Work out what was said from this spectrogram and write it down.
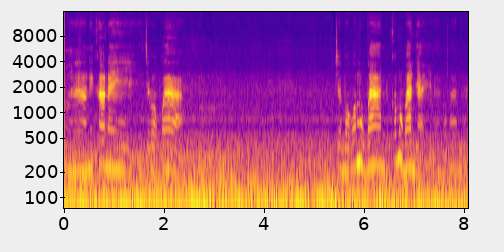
อ่า นี่เข้า ในจะบอกว่า จะบอกว่าหมู่บ้านก็หมู่บ้านใหญ่นะหมู่บ้านใหญ่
